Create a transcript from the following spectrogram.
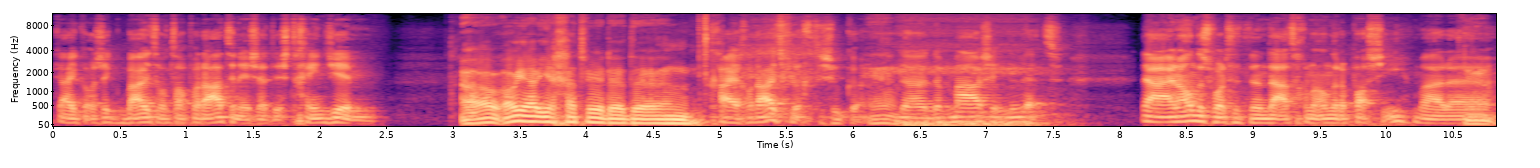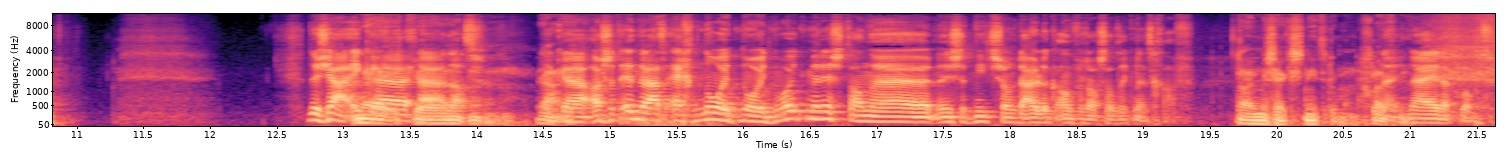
kijken. Als ik buiten wat apparaten inzet, is het geen gym. Oh, oh ja, je gaat weer de... de Ga je gewoon uitvluchten zoeken. De, de maas in de wet. Ja, en anders wordt het inderdaad gewoon een andere passie. Maar, eh, Ja. Dus ja, ik, Nee, eh, ik, eh, dat. ja. Ik, als het inderdaad echt nooit, nooit, nooit meer is, dan, dan is het niet zo'n duidelijk antwoord als dat ik net gaf. Nooit meer seks niet te doen, man. Geloof Nee, ik nee dat klopt.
